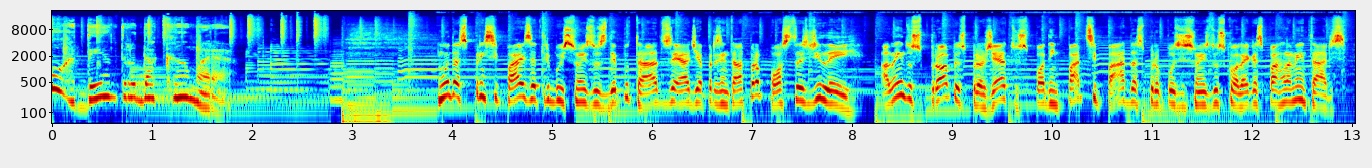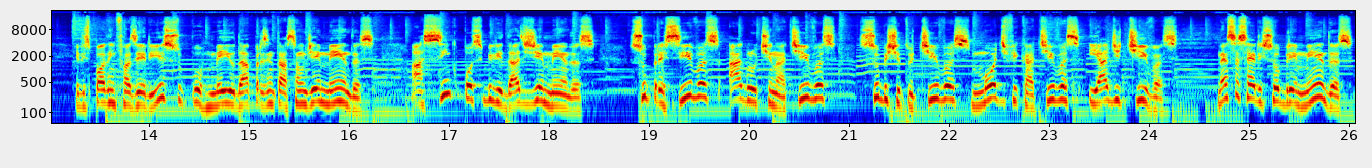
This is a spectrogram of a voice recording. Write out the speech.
Por dentro da Câmara. Uma das principais atribuições dos deputados é a de apresentar propostas de lei. Além dos próprios projetos, podem participar das proposições dos colegas parlamentares. Eles podem fazer isso por meio da apresentação de emendas. Há cinco possibilidades de emendas: supressivas, aglutinativas, substitutivas, modificativas e aditivas. Nessa série sobre emendas,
